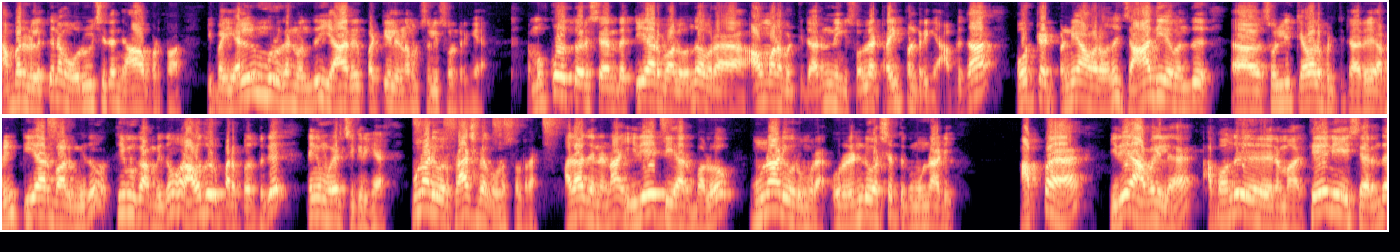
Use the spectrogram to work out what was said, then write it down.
நபர்களுக்கு நம்ம ஒரு விஷயத்த ஞாபகப்படுத்துவோம் இப்ப எல் முருகன் வந்து யாரு? பட்டியல் இனம்னு சொல்லி சொல்றீங்க. முக்குளத்தோரை சேர்ந்த டிஆர் பாலு வந்து அவரை அவமானப்படுத்திட்டாருன்னு நீங்க சொல்ல ட்ரை பண்றீங்க. அப்படிதான் போர்ட்ரேட் பண்ணி அவரை வந்து ஜாதியை வந்து சொல்லி கேவலப்படுத்திட்டாரு அப்படின்னு டிஆர் பாலு மீதும் திமுக மீதும் ஒரு அவதூறு பரப்புறதுக்கு நீங்க முயற்சிக்கிறீங்க. முன்னாடி ஒரு ஃபிளாஷ்பேக் ஒன்று சொல்றேன். அதாவது என்னன்னா இதே டிஆர் பாலு முன்னாடி ஒரு முறை ஒரு ரெண்டு வருஷத்துக்கு முன்னாடி. அப்ப இதே அவையில அப்ப வந்து நம்ம தேனியை சேர்ந்த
